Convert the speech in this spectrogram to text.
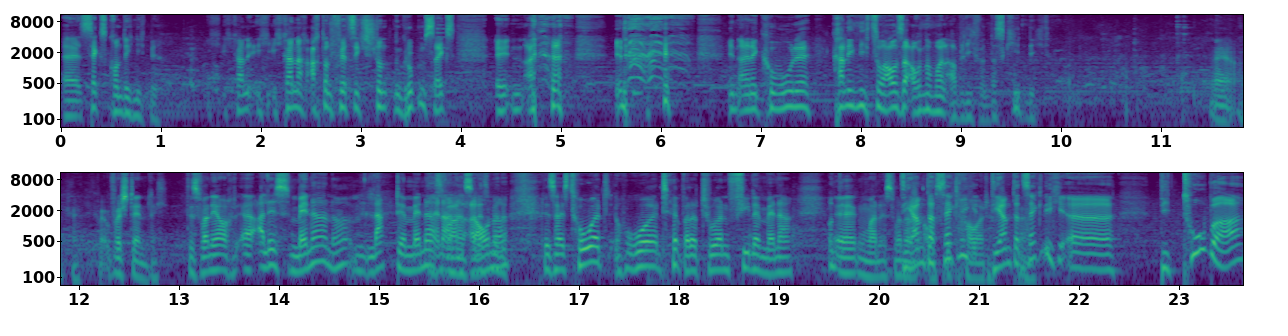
Äh, Sex konnte ich nicht mehr. Ich, kann, ich, ich kann nach 48 Stunden Gruppensex in einer in, in eine Kommune, kann ich nicht zu Hause auch nochmal abliefern. Das geht nicht. Naja, okay. Ver- Verständlich. Das waren ja auch äh, alles Männer, ne? Nackte Männer Das in einer Sauna. Das heißt, hohe, hohe Temperaturen, viele Männer. Irgendwann ist man Die dann haben tatsächlich, die haben tatsächlich äh, die Tuba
